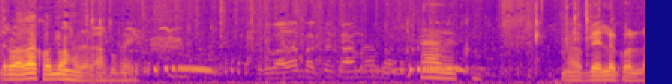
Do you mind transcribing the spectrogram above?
ਦਰਵਾਜ਼ਾ ਖੋਲੋ ਹਾਂ ਜਰਾ ਭਾਈ। ਦਰਵਾਜ਼ਾ ਬੱਕਰ ਕੰਮ ਨਾ ਇਹ ਵੇਖੋ। ਹਾਂ ਬਿਲਕੁਲ।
